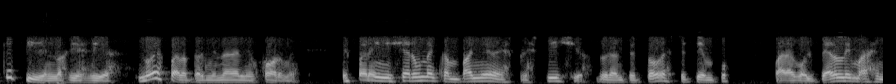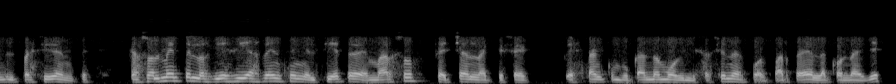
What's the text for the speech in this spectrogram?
qué piden los 10 días? No es para terminar el informe, es para iniciar una campaña de desprestigio durante todo este tiempo para golpear la imagen del presidente. Casualmente los 10 días vencen el 7 de marzo, fecha en la que se están convocando movilizaciones por parte de la CONAIE,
